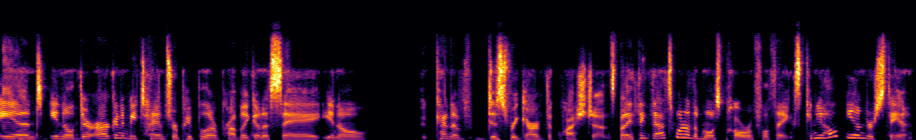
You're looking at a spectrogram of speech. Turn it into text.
Mm-hmm. and you know there are going to be times where people are probably going to say you know kind of disregard the questions. But I think that's one of the most powerful things. Can you help me understand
